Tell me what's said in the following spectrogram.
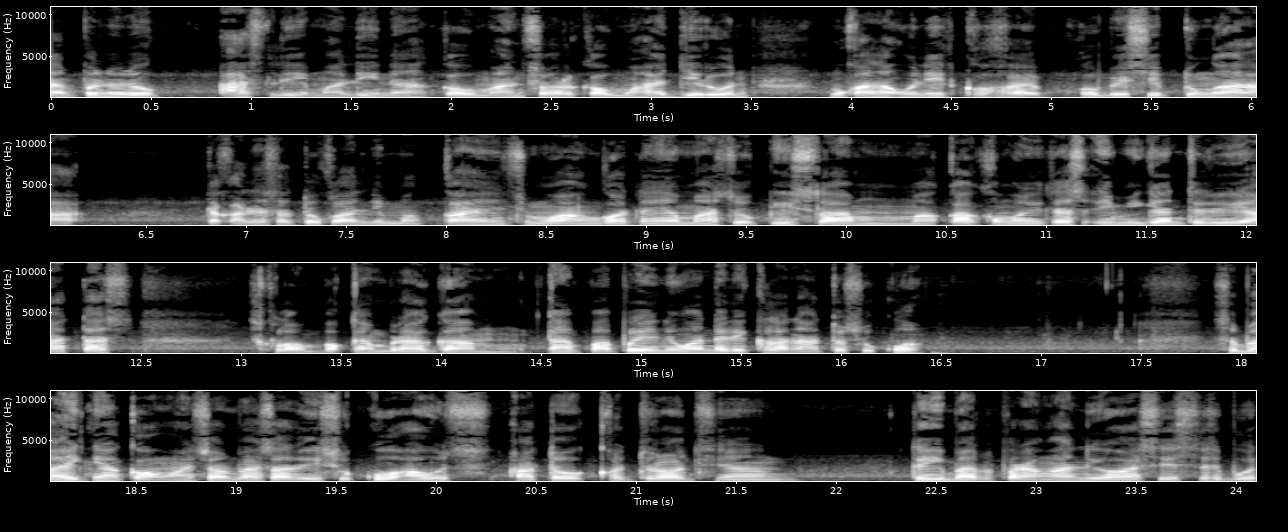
dan penduduk asli Madinah kaum Ansor kaum muhajirun bukanlah unit kohesif tunggal tak ada satu klan di Mekah semua anggotanya masuk Islam, maka komunitas imigran terdiri atas sekelompok yang beragam tanpa perlindungan dari klan atau suku. Sebaliknya kaum Ansar berasal dari suku Aus atau Khazraj yang terlibat peperangan di oasis tersebut.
